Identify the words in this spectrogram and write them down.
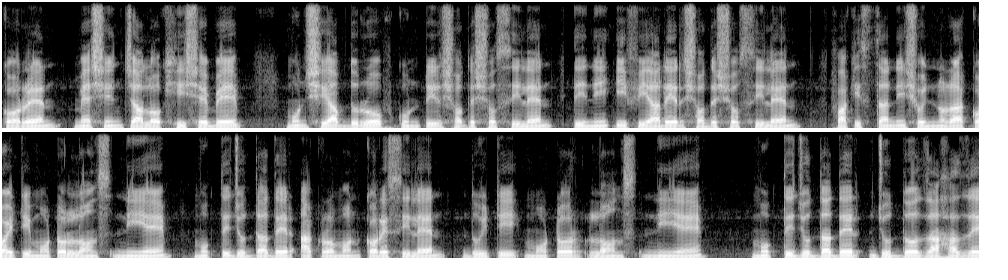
করেন মেশিন চালক হিসেবে। মুন্সি আব্দুর রৌফ কোনটির সদস্য ছিলেন? তিনি ইফিয়ারের সদস্য ছিলেন। পাকিস্তানি সৈন্যরা কয়টি মোটর লঞ্চ নিয়ে মুক্তিযোদ্ধাদের আক্রমণ করেছিলেন? দুইটি মোটর লঞ্চ নিয়ে মুক্তিযোদ্ধাদের যুদ্ধ জাহাজে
